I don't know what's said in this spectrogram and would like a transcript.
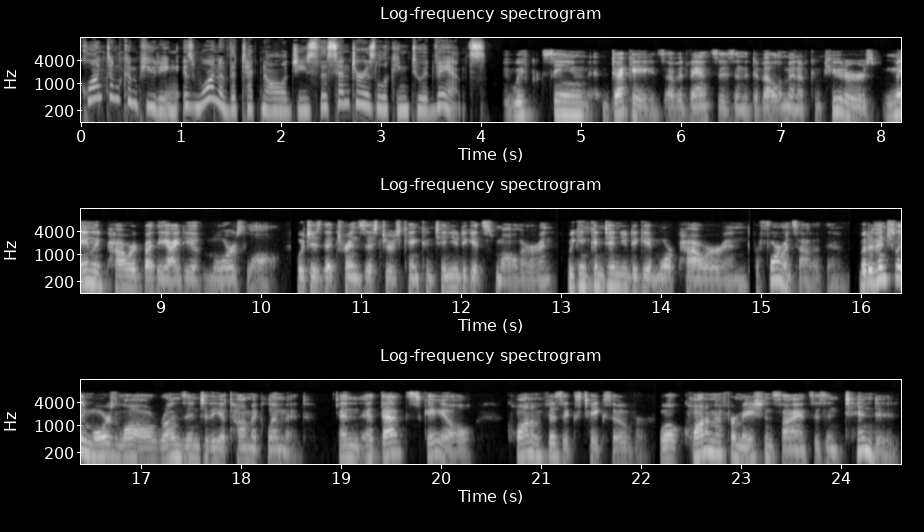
Quantum computing is one of the technologies the center is looking to advance. We've seen decades of advances in the development of computers, mainly powered by the idea of Moore's Law, which is that transistors can continue to get smaller and we can continue to get more power and performance out of them. But eventually, Moore's Law runs into the atomic limit. And at that scale, quantum physics takes over. Well, quantum information science is intended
